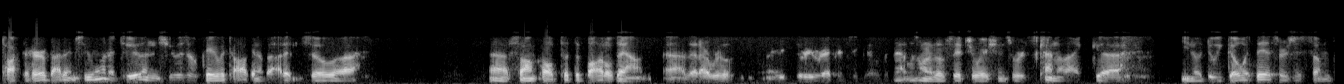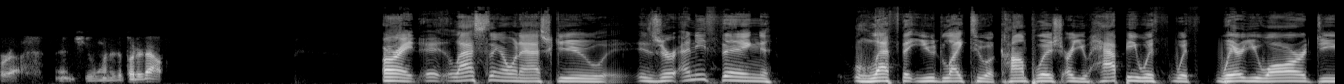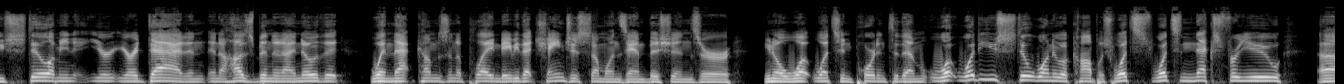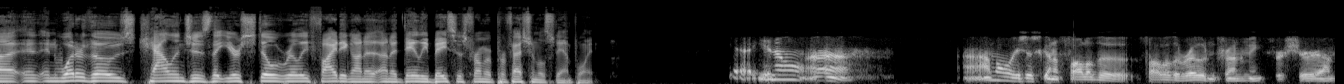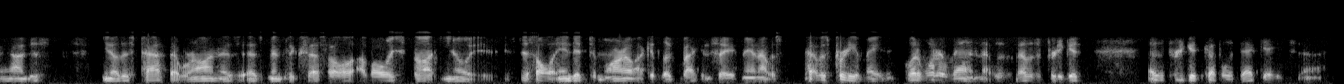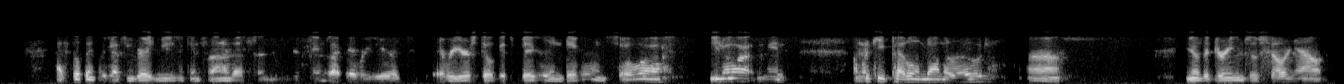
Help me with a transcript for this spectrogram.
talked to her about it and she wanted to, and she was okay with talking about it. And so, uh, a song called Put the Bottle Down, uh, that I wrote maybe three records ago. But that was one of those situations where it's kind of like, uh, you know, do we go with this or is this something for us? And she wanted to put it out. All right. Uh, last thing I want to ask you is there anything left that you'd like to accomplish? Are you happy with, with where you are? Do you still, I mean, you're, you're a dad and, and a husband, and I know that when that comes into play, maybe that changes someone's ambitions or, you know, what, what's important to them. What, what do you still want to accomplish? What's, what's next for you? Uh, and, and what are those challenges that you're still really fighting on a, on a daily basis from a professional standpoint? Yeah, you know, uh, I'm always just going to follow the follow the road in front of me for sure. I mean, I just, you know, this path that we're on has has been successful. I've always thought, you know, if this all ended tomorrow, I could look back and say, man, that was that was pretty amazing. What what a run! That was that was a pretty good that was a pretty good couple of decades. Uh, I still think we got some great music in front of us, and it seems like every year it's every year still gets bigger and bigger. And so, uh, you know, what? I mean, I'm going to keep pedaling down the road. Uh, you know, the dreams of selling out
